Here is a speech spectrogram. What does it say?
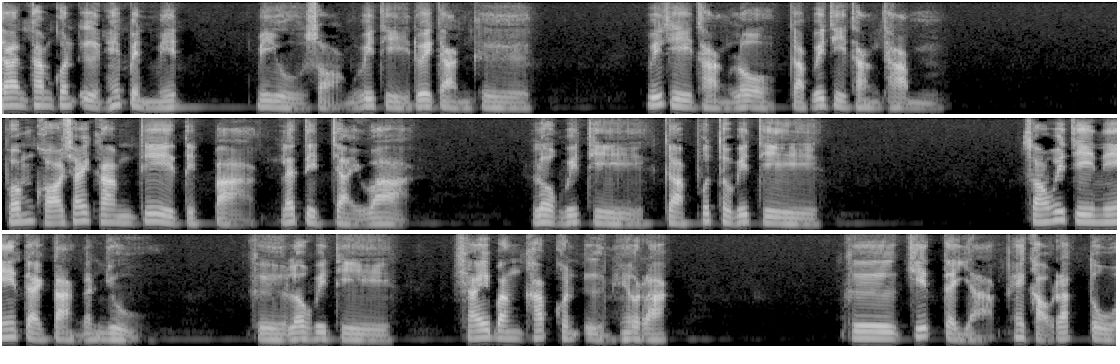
การทำคนอื่นให้เป็นมิตรมีอยู่สองวิธีด้วยกันคือ วิธีทางโลกกับวิธีทางธรรม ผมขอใช้คำที่ติดปากและติดใจว่า โลกวิธีกับพุทธวิธีสองวิธีนี้แตกต่างกันอยู่ คือโลกวิธีใช้บังคับคนอื่นให้รัก คือคิดแต่อยากให้เขารักตัว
